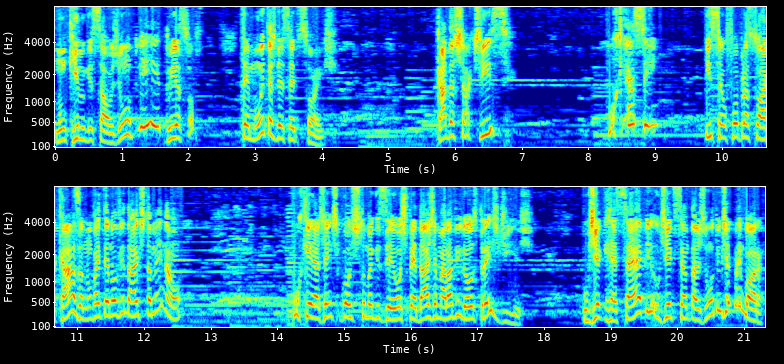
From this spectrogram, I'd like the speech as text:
num quilo de sal junto, e tu ia sofrer, ter muitas decepções. Cada chatice. Porque é assim. E se eu for para sua casa, não vai ter novidade também não. Porque a gente costuma dizer, hospedagem é maravilhoso, três dias. O dia que recebe, o dia que senta junto e o dia que vai embora.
